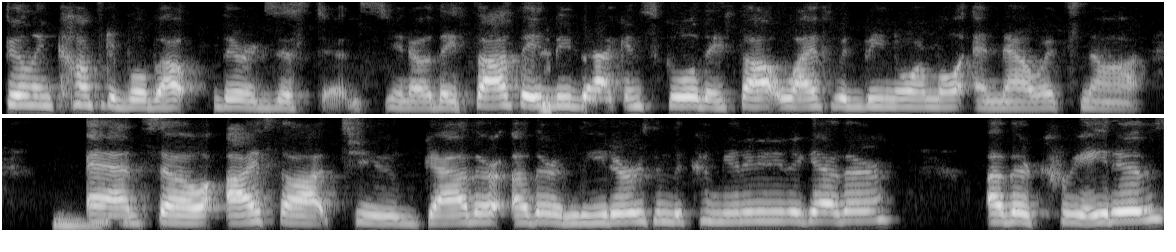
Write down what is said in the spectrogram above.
feeling comfortable about their existence you know they thought they'd be back in school they thought life would be normal and now it's not Mm-hmm. And so I thought to gather other leaders in the community together, other creatives,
